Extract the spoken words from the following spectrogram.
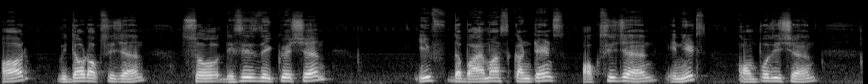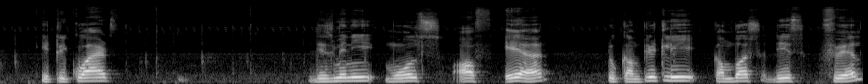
or without oxygen. So, this is the equation if the biomass contains oxygen in its composition, it requires this many moles of air to completely combust this fuel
